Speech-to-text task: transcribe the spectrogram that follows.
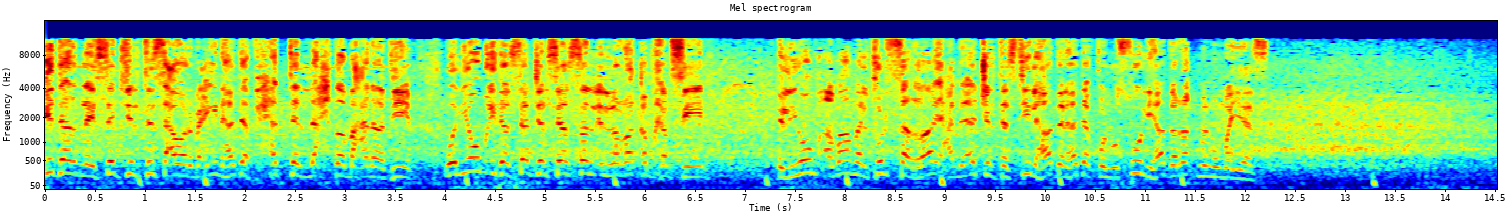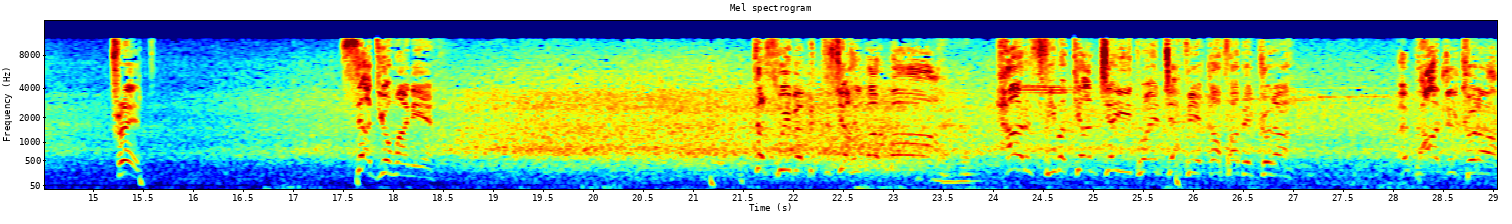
قدر ليسجل 49 هدف حتى اللحظة مع ناديه واليوم إذا سجل سيصل إلى الرقم 50 اليوم أمام الفرصة الرائعة من أجل تسجيل هذا الهدف والوصول لهذا الرقم المميز. فريد. ساديو ماني. تصويبه باتجاه المرمى حارس في مكان جيد وينجح في إيقاف هذه الكرة. إبعاد الكره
